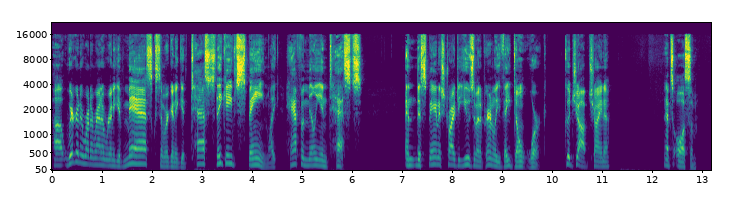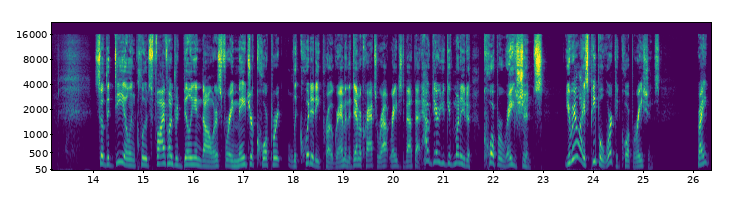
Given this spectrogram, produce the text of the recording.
uh, we're going to run around and we're going to give masks and we're going to give tests. They gave Spain like half a million tests. And the Spanish tried to use them and apparently they don't work. Good job China. That's awesome so the deal includes $500 billion for a major corporate liquidity program, and the Democrats were outraged about that. How dare you give money to corporations? You realize people work at corporations, right?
